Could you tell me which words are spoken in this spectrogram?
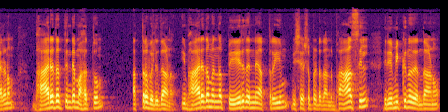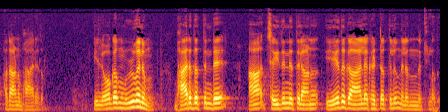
കാരണം ഭാരതത്തിന്റെ മഹത്വം അത്ര വലുതാണ്. ഈ ഭാരതം എന്ന പേര് തന്നെ അത്രയും വിശേഷപ്പെട്ടതാണ്. ഭാസിൽ രമിക്കുന്നത് എന്താണോ അതാണ് ഭാരതം. ഈ ലോകം മുഴുവനും ഭാരതത്തിന്റെ ആ ചൈതന്യത്തിലാണ് ഏത് കാലഘട്ടത്തിലും നിലനിന്നിട്ടുള്ളത്.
